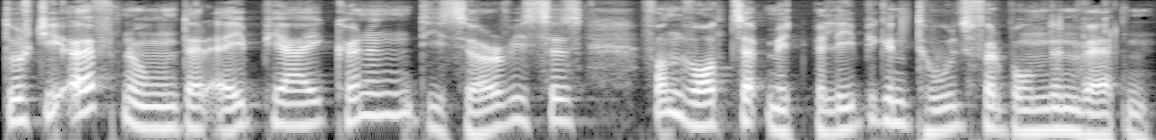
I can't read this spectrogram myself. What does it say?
Durch die Öffnung der API können die Services von WhatsApp mit beliebigen Tools verbunden werden.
